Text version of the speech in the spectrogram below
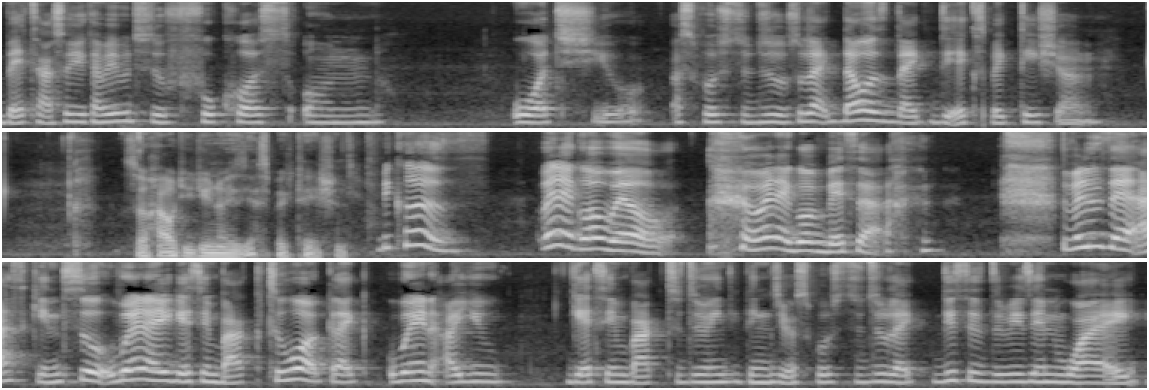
better so you can be able to focus on what you are supposed to do. So like that was like the expectation. So how did you know his expectation? Because when I got well, when I got better, the person started asking, so when are you getting back to work? Like, when are you getting back to doing the things you're supposed to do? Like, this is the reason why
